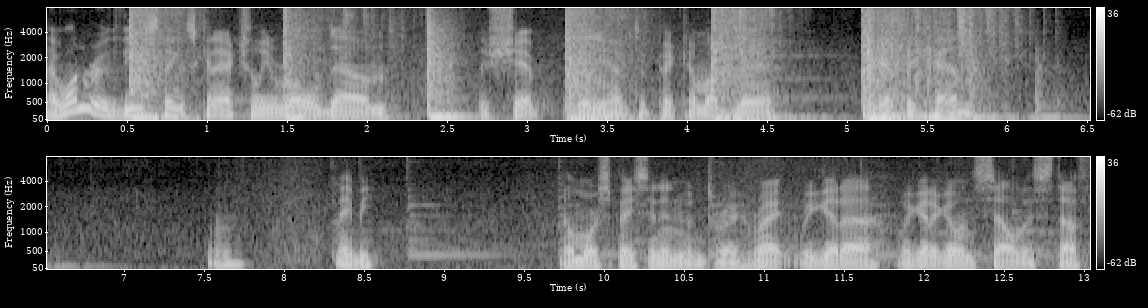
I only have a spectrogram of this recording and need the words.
I wonder if these things can actually roll down the ship and then you have to pick them up there. I guess they can? Well, maybe. No more space in inventory. Right, we gotta we gotta go and sell this stuff.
